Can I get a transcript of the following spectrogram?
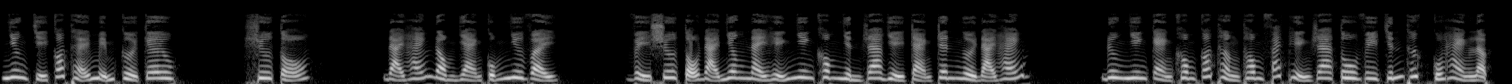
Nhưng chỉ có thể mỉm cười kêu. Sư tổ. Đại hán đồng dạng cũng như vậy. Vị sư tổ đại nhân này hiển nhiên không nhìn ra dị trạng trên người đại hán. Đương nhiên càng không có thần thông phát hiện ra tu vi chính thức của hàng lập.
